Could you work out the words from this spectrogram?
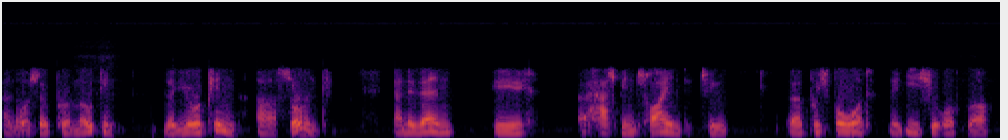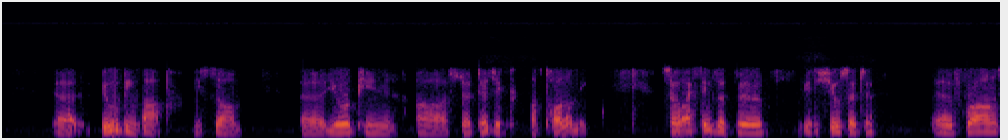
and also promoting the European sovereignty, and then he has been trying to push forward the issue of uh, building up this um, uh, European uh, strategic autonomy. So I think that it shows that France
